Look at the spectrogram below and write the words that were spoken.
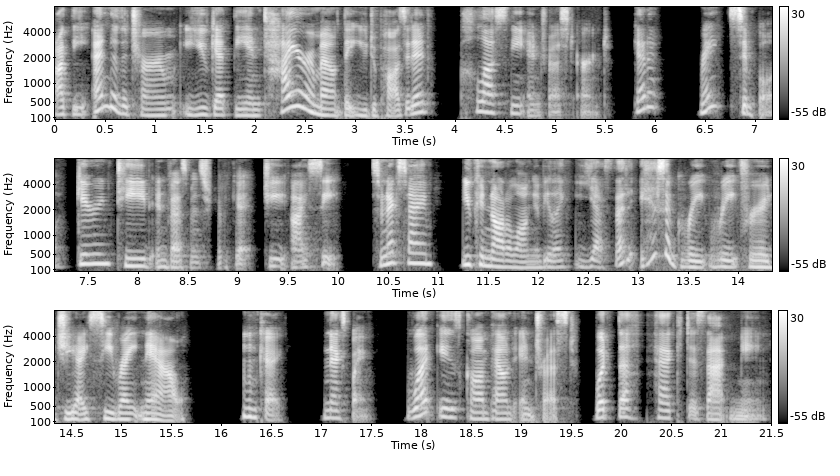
At the end of the term, you get the entire amount that you deposited plus the interest earned. Get it? Right? Simple. Guaranteed investment certificate, GIC. So next time you can nod along and be like, yes, that is a great rate for a GIC right now. Okay. Next point. What is compound interest? What the heck does that mean?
